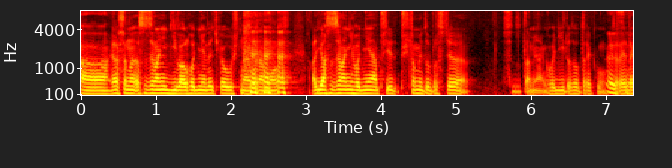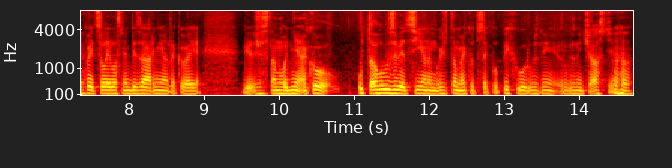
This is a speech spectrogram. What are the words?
A já jsem, já jsem se na ní díval hodně, teďka už ne teda moc, ale díval jsem se na ní hodně a při, přišlo mi to prostě, se to tam nějak hodí do toho tracku, Jasně. který je takový celý vlastně bizární a takový, že se tam hodně jako utahuju z věcí a nebo že tam jako tak popichu různé různý části. Aha.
